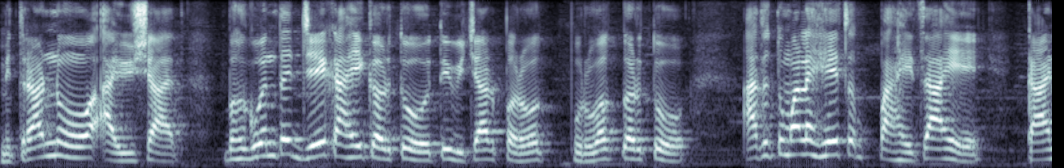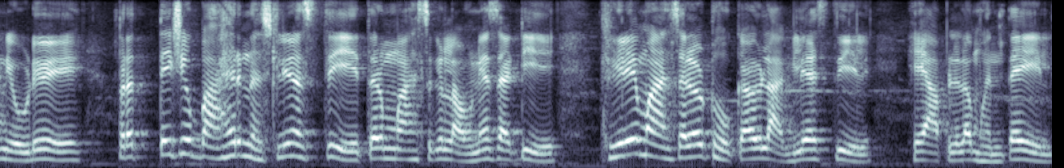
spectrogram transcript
मित्रांनो आयुष्यात भगवंत जे काही करतो ते विचारपूर्वक पूर्वक करतो. आता तुम्हाला हेच पाहायचं आहे. कान एवढे प्रत्यक्ष बाहेर नसली नसते तर मास्क लावण्यासाठी खिळे माणसाला ठोकावे लागले असतील हे आपल्याला म्हणता येईल.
